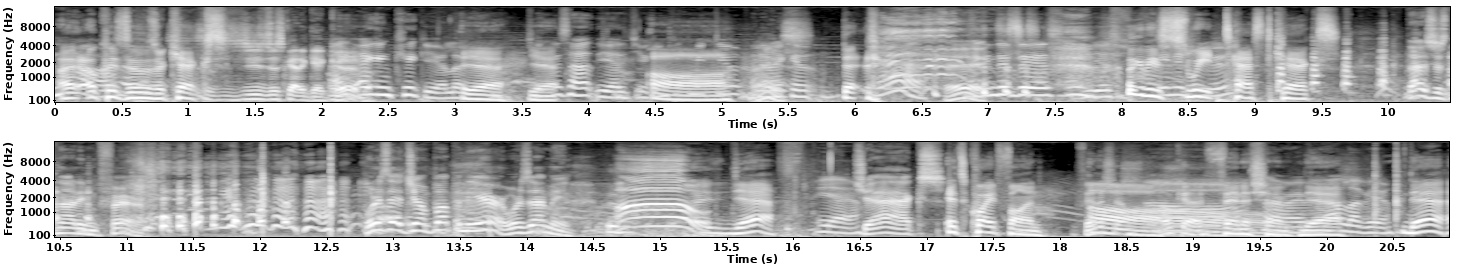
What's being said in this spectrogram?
Oh, because those are kicks. you just got to get good. I, I can kick you. Look. Yeah, Check yeah. this out. Yeah, you can Aw, kick me too. And I can. That- Yeah. Hey. I can do this. Just look at these sweet you. test kicks. That's just not even fair. what does that jump up in the air? What does that mean? Oh! Uh, yeah, Yeah. Jax. it's quite fun. Finish him. Aw, Okay. Finish him. Sorry, yeah. I love you. Yeah.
